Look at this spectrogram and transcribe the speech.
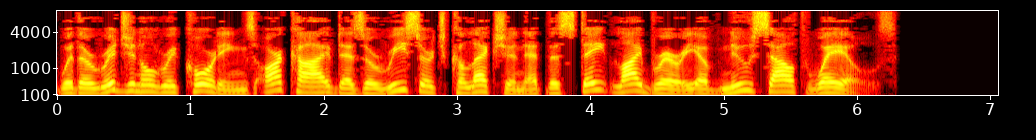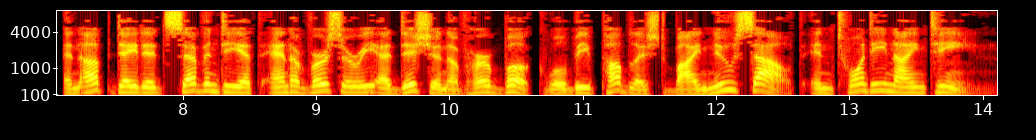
with original recordings archived as a research collection at the State Library of New South Wales. An updated 70th anniversary edition of her book will be published by New South in 2019.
